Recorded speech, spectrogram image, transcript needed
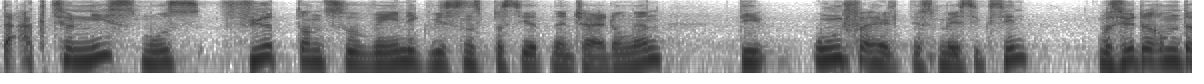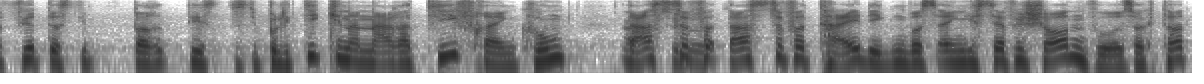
Der Aktionismus führt dann zu wenig wissensbasierten Entscheidungen, die unverhältnismäßig sind, was wiederum dafür führt, dass die, dass die Politik in ein Narrativ reinkommt, das zu, das zu verteidigen, was eigentlich sehr viel Schaden verursacht hat.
